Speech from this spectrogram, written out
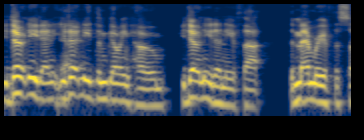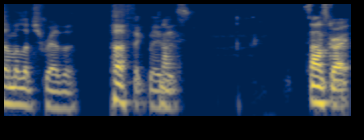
You don't need any yeah. you don't need them going home. You don't need any of that. The memory of the summer lives forever. Perfect movie. Nice. sounds great.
